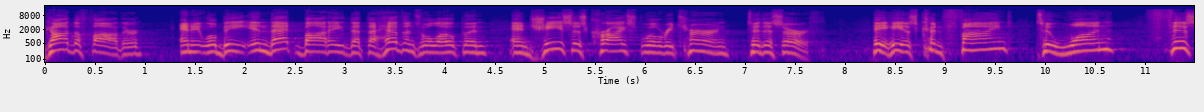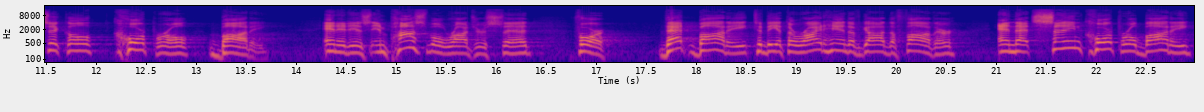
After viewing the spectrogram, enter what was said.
God the Father, and it will be in that body that the heavens will open and Jesus Christ will return to this earth. He, he is confined to one physical, corporal body. And it is impossible, Rogers said, for that body to be at the right hand of God the Father and that same corporal body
